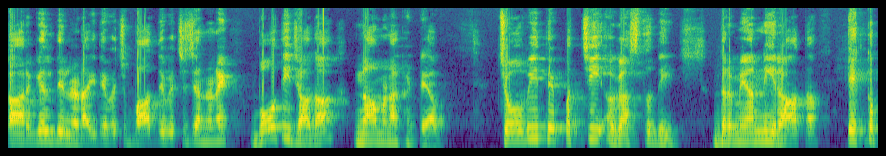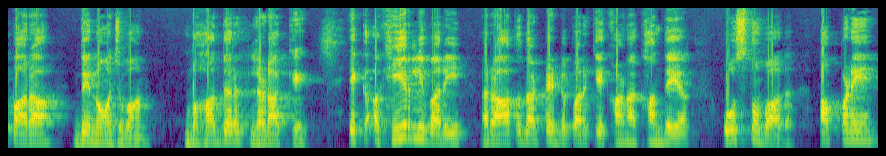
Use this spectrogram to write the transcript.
ਕਾਰਗਿਲ ਦੀ ਲੜਾਈ ਦੇ ਵਿੱਚ ਬਾਅਦ ਦੇ ਵਿੱਚ ਜਿਨ੍ਹਾਂ ਨੇ ਬਹੁਤ ਹੀ ਜ਼ਿਆਦਾ ਨਾਮਣਾ ਖੱਟਿਆ ਵਾ। 24 ਤੇ 25 ਅਗਸਤ ਦੀ ਦਰਮਿਆਨੀ ਰਾਤ ਇੱਕ ਪਾਰਾ ਦੇ ਨੌਜਵਾਨ ਬਹਾਦਰ ਲੜਾਕੇ ਇੱਕ ਅਖੀਰਲੀ ਵਾਰੀ ਰਾਤ ਦਾ ਢਿੱਡ ਭਰ ਕੇ ਖਾਣਾ ਖਾਂਦੇ ਆ। ਉਸ ਤੋਂ ਬਾਅਦ ਆਪਣੇ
